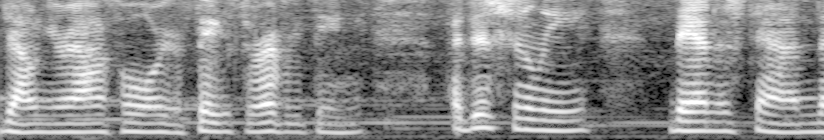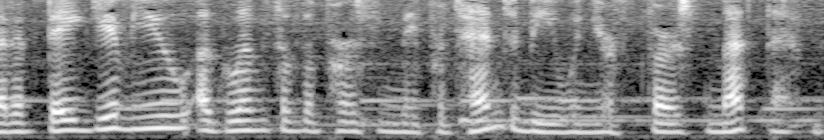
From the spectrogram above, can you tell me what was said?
down your asshole or your face or everything. Additionally, they understand that if they give you a glimpse of the person they pretend to be when you first met them,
